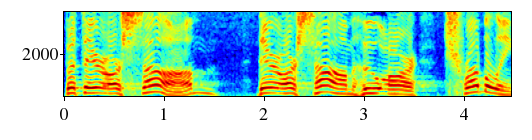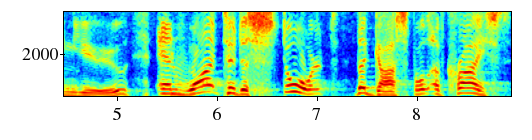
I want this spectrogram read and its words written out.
but there are some, there are some who are troubling you and want to distort the gospel of Christ.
